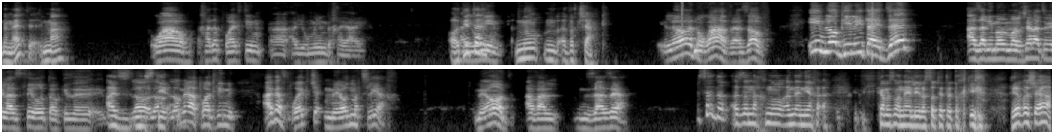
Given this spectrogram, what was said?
באמת? מה? וואו, אחד הפרויקטים האיומים בחיי. עוד יותר? נו, בבקשה. לא, נורא, ועזוב. אם לא גילית את זה, אז אני מרשה לעצמי להסתיר אותו, כי זה... אז לא, נסתיר. לא, לא מהפרויקטים... אגב, פרויקט שמאוד מצליח. מאוד, אבל מזעזע. בסדר, אז אנחנו, אני, אני, כמה זמן היה לי לעשות את התחקיר? רבע שעה,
